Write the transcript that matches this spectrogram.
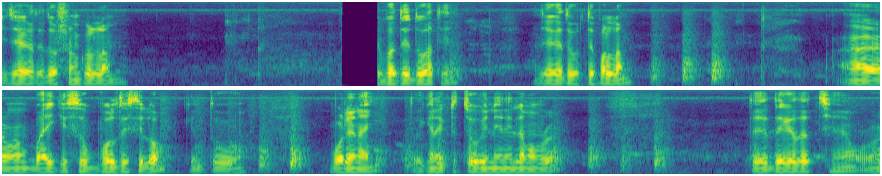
এই জায়গাতে দর্শন করলাম। বাদে দোয়াতে, জায়গাতে উঠতে পারলাম। আর আমার ভাই কিছু বলতেছিল, কিন্তু বলে নাই। তো এখানে একটা ছবি নিয়ে নিলাম আমরা। তো দেখা যাচ্ছে ওর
